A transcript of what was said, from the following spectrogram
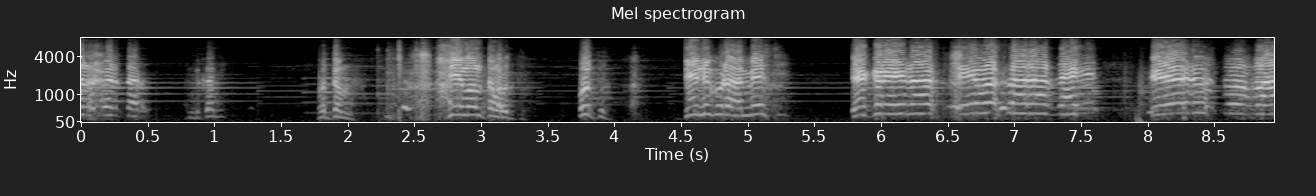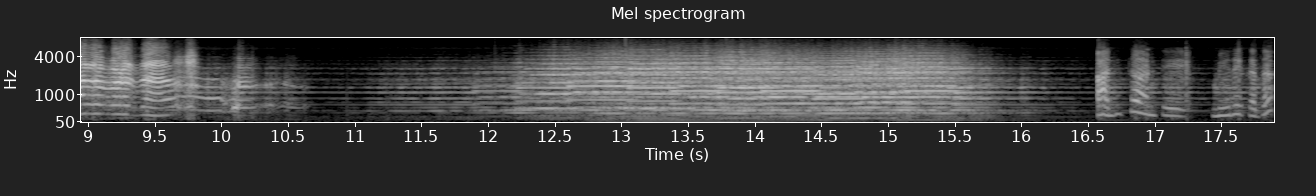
బాధ పెడతారు. అందుకని వద్దమ్మా. సీమంతం వద్దు. వద్దు. దీన్ని కూడా అమ్మేసి ఎక్కడైనా సీమసారా తాగి ఏడుస్తూ బాధపడతా. అనిత అంటే మీరే కదా?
